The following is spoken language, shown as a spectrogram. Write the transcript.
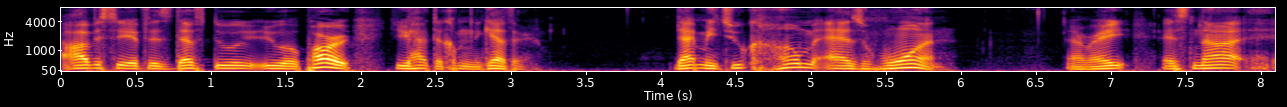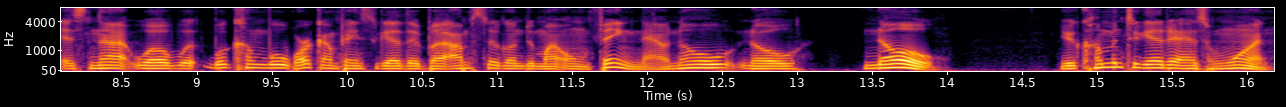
Obviously, if it's death do you apart, you have to come together that means you come as one. All right. It's not. It's not. Well, we'll, come. We'll work on things together, but I'm still gonna do my own thing now. No, no, no. You're coming together as one.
